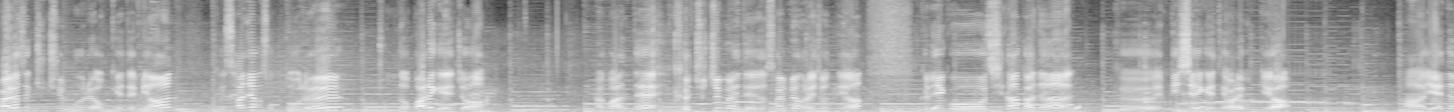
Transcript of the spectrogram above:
빨간색 추출물을 얻게 되면 그 사냥 속도를 좀 더 빠르게 해줘. 라고 하는데 그 추출물에 대해서 설명을 해줬네요. 그리고 지나가는 그 NPC에게 대화를 해볼게요. 아 얘는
